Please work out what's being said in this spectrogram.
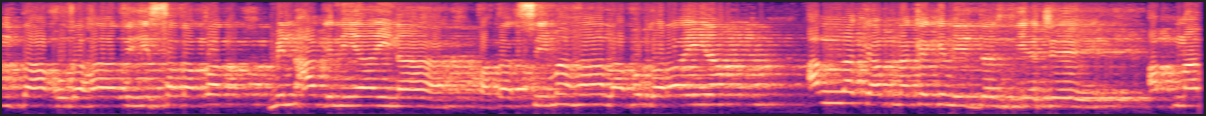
আনতা সাদাকাত মিন আগনিয়াইনা ফাতাকসিমাহা লা ফুকারাইনা। আল্লাহকে আপনাকে কি নির্দেশ দিয়েছে? আপনার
